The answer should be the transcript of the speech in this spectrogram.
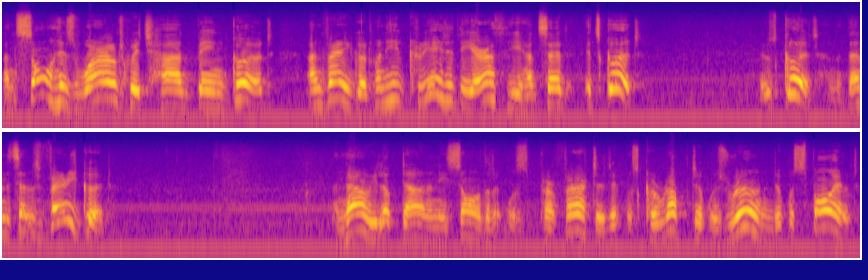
and saw his world, which had been good and very good. When he created the earth, he had said, It's good. It was good. And then it said it was very good. And now he looked down and he saw that it was perverted, it was corrupt, it was ruined, it was spoiled.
